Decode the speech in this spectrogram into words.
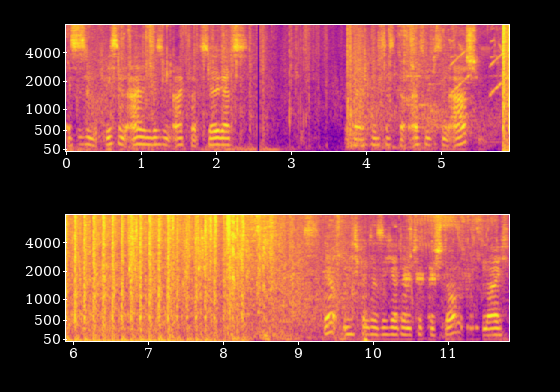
Es ist ein bisschen, ein bisschen arg verzögert. Da finde das gerade alles ein bisschen Arsch. Ja, ich bin tatsächlich dem Typ gestorben, weil ich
